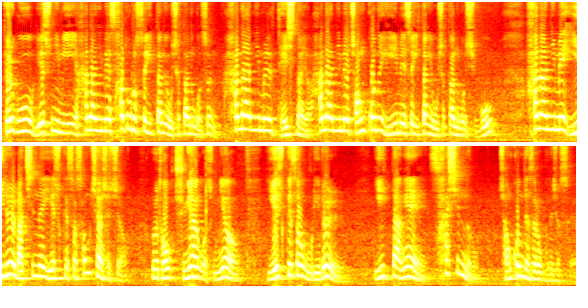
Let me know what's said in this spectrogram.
결국 예수님이 하나님의 사도로서 이 땅에 오셨다는 것은 하나님을 대신하여 하나님의 정권을 위임해서 이 땅에 오셨다는 것이고 하나님의 일을 마침내 예수께서 성취하셨죠. 그리고 더욱 중요한 것은요. 예수께서 우리를 이 땅에 사신으로 정권 대사로 보내셨어요.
